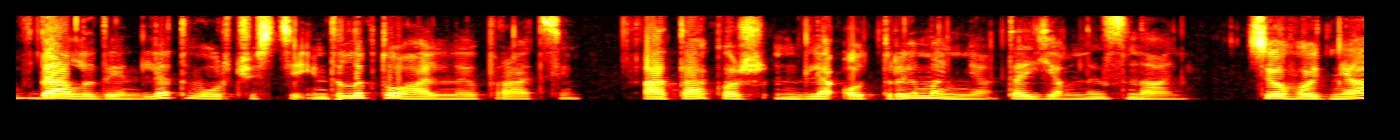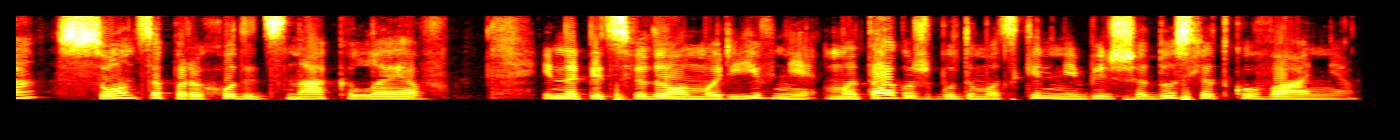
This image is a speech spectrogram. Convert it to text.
вдалий день для творчості, інтелектуальної праці, а також для отримання таємних знань. Цього дня сонце переходить знак Лев. І на підсвідомому рівні ми також будемо схильні більше до святкування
